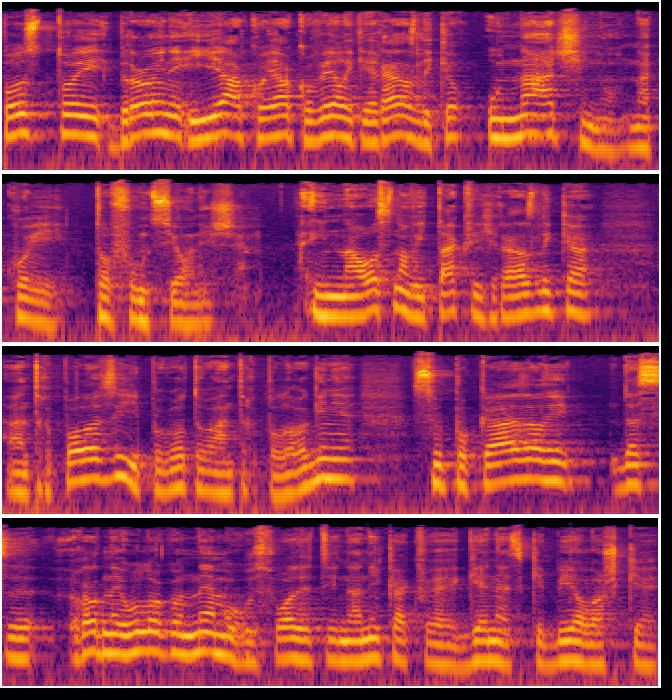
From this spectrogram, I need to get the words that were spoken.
postoji brojne i jako, jako velike razlike u načinu na koji to funkcioniše. I na osnovi takvih razlika antropolozi i pogotovo antropologinje su pokazali da se rodne ulogo ne mogu svoditi na nikakve genetske, biološke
